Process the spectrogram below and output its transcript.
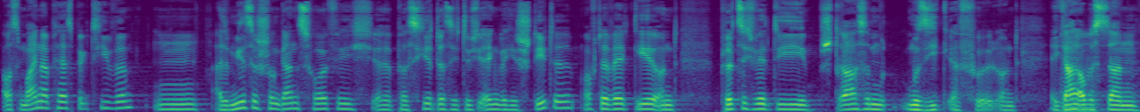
aus meiner Perspektive, mh, mm, also mir ist es schon ganz häufig äh, passiert, dass ich durch irgendwelche Städte auf der Welt gehe und plötzlich wird die Straße Musik erfüllt. Und egal, mhm. ob es dann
